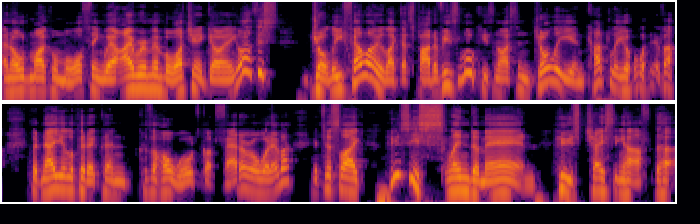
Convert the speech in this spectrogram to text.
an old Michael Moore thing where I remember watching it, going, "Oh, this jolly fellow, like that's part of his look. He's nice and jolly and cuddly or whatever." But now you look at it, and because the whole world's got fatter or whatever, it's just like, who's this slender man who's chasing after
